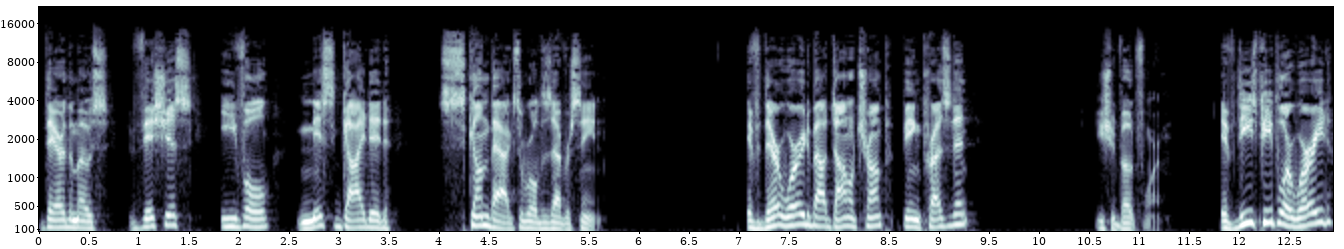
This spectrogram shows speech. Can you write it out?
They're the most vicious, evil, misguided scumbags the world has ever seen. If they're worried about Donald Trump being president, you should vote for him. If these people are worried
